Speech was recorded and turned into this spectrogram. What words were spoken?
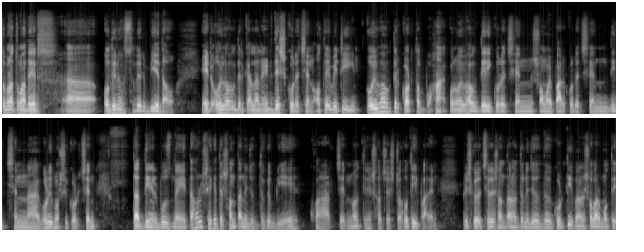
তোমরা তোমাদের অধীনস্থদের বিয়ে দাও। এটা অভিভাবকদেরকে আল্লাহ নির্দেশ করেছেন, অতএব এটি অভিভাবকদের কর্তব্য। হ্যাঁ কোনো অভিভাবক দেরি করেছেন, সময় পার করেছেন, দিচ্ছেন না, গড়িমসি করছেন। তার দিনের বুঝ নেই, তাহলে সেক্ষেত্রে সন্তানের যুদ্ধকে বিয়ে করার জন্য তিনি সচেষ্ট হতেই পারেন। বিশেষ করে ছেলে সন্তান হতে নিজে উদ্যোগ করতেই পারেন সবার মতে,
